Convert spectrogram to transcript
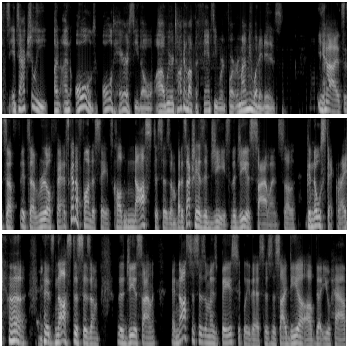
it's it's actually an, an old old heresy though. Uh, we were talking about the fancy word for it. Remind me what it is. Yeah, it's it's a it's a real fa- it's kind of fun to say. It's called Gnosticism, but it actually has a G, so the G is silent. So gnostic, right? it's Gnosticism. The G is silent. And Gnosticism is basically this: is this idea of that you have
